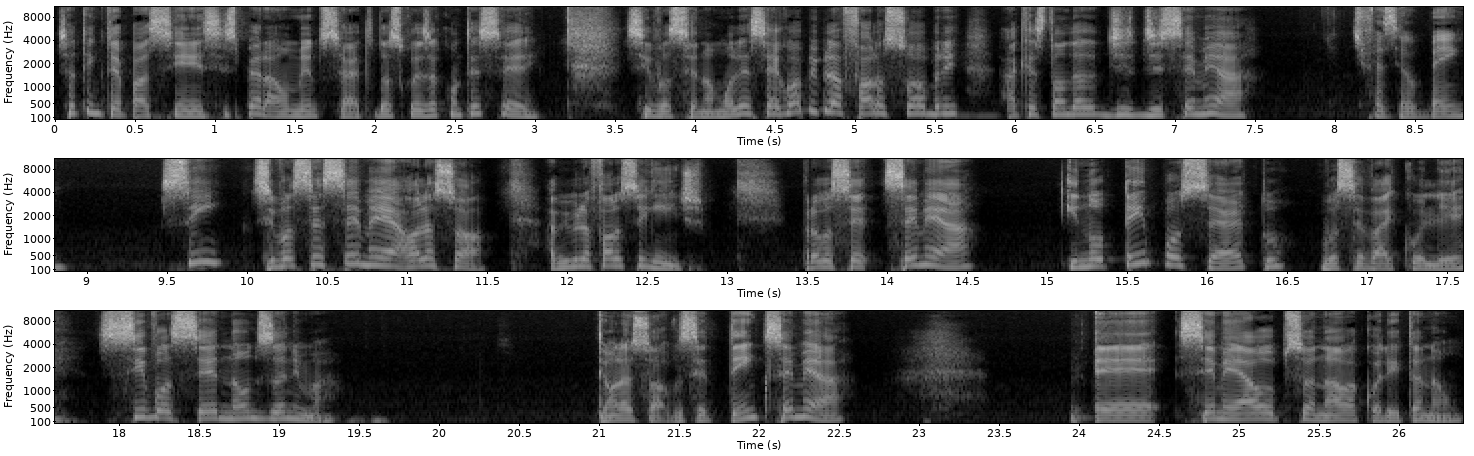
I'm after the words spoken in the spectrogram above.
Você tem que ter paciência e esperar o momento certo das coisas acontecerem. Se você não amolecer, é igual a Bíblia fala sobre a questão da- de, de semear. De fazer o bem. Sim, se você semear, olha só, a Bíblia fala o seguinte: para você semear e no tempo certo você vai colher, se você não desanimar. Então, olha só, você tem que semear. É, semear é opcional, a colheita não.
